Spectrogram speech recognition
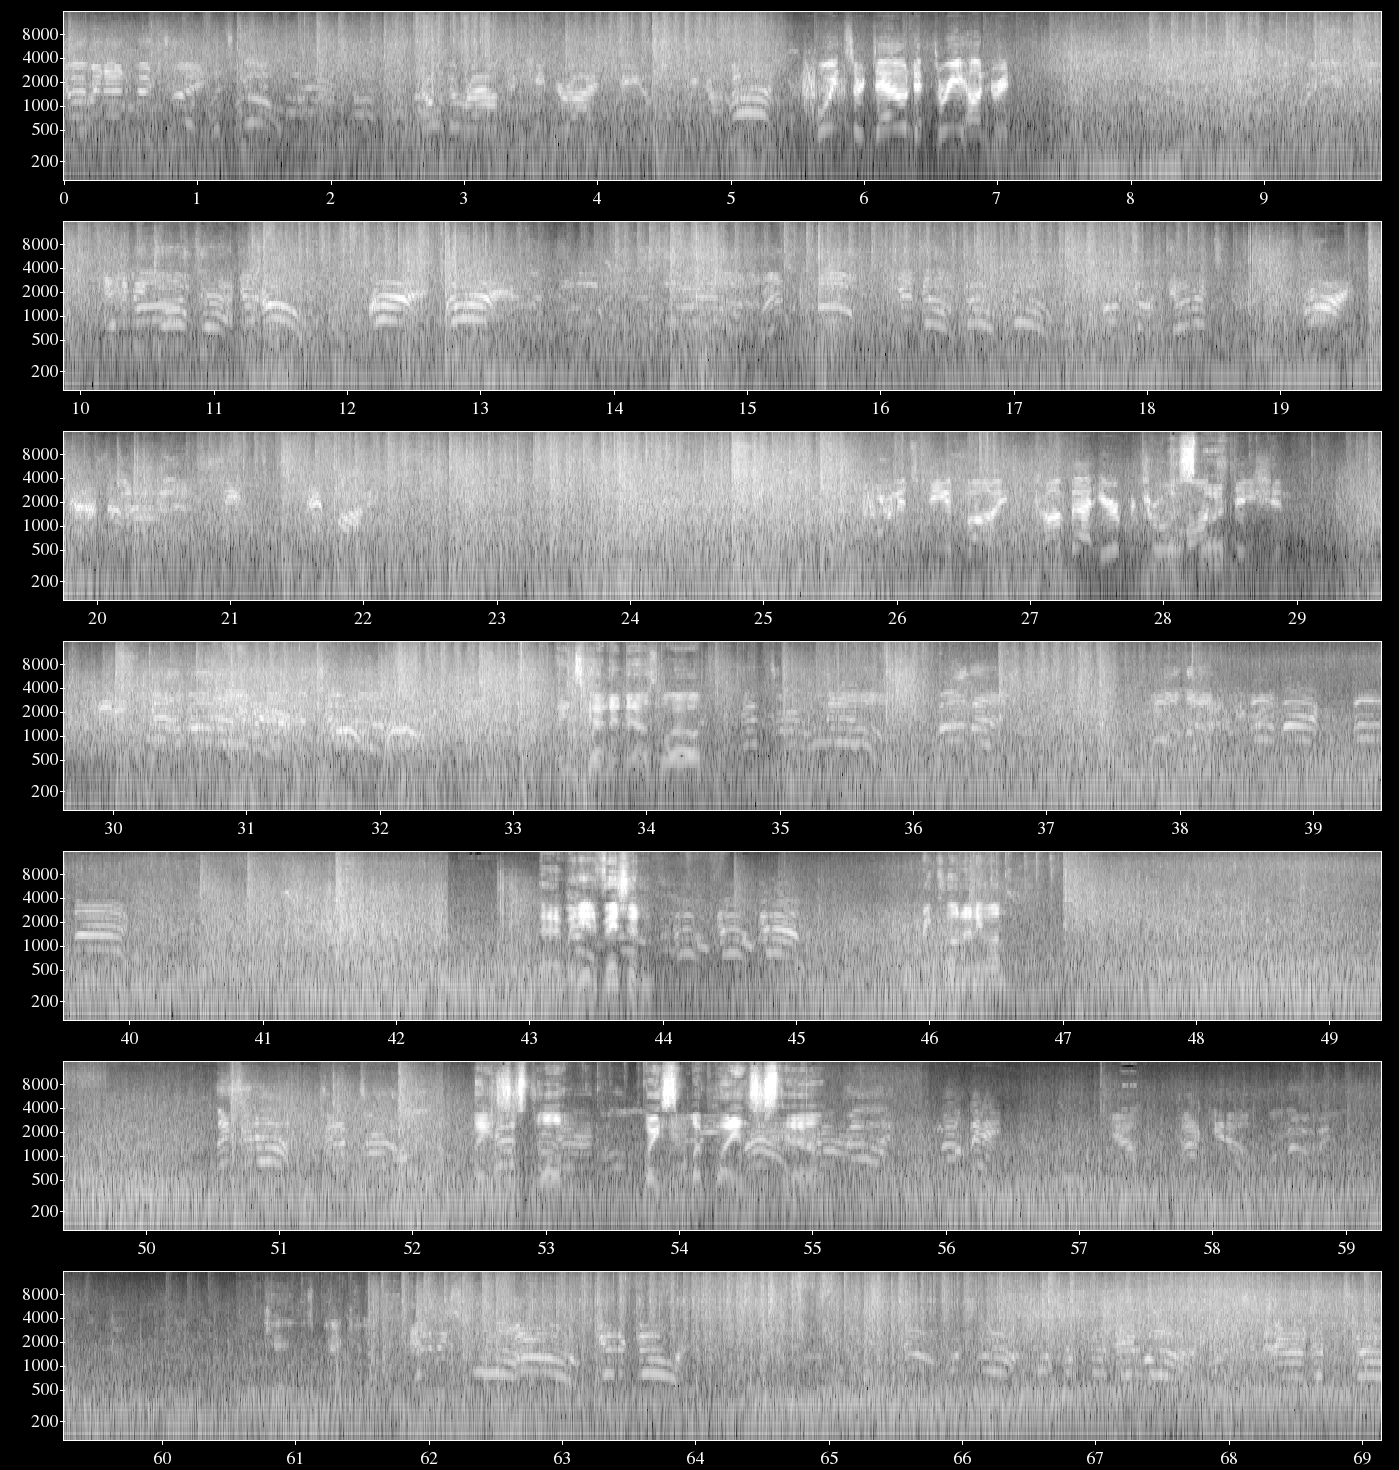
German infantry! Let's go! Know the rounds and keep your eyes peeled. We got Run! Points are down to 300. Enemy contact! Go! Right, right! Get down! Go! Go! Run, goddammit! Right! Get us out of there! Shit! Step on it! Units be advised. Combat air patrol Nice on smoke. station. Plane's going in now as well. Yeah, we need vision. Recon anyone? Listen up! Capture! Plane's just not wasting my planes just now. Move it! Yeah, pack it up. We're moving. Okay, let's pack it up. Enemy squad! Move! Get it going! What's up? What's up, goddamn line? Yeah, let's go!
